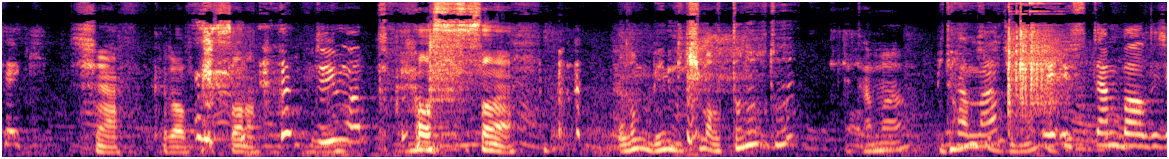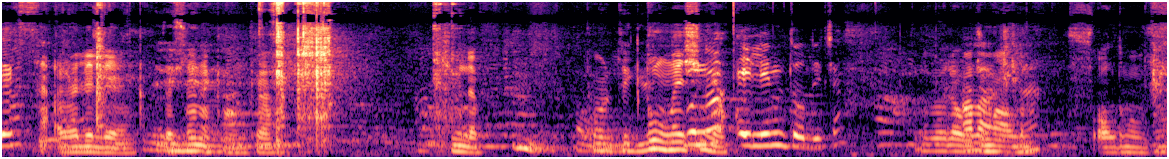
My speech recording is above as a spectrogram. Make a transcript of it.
çek. Ya kral sana. Düğüm attı. Kral sana. Oğlum benim dikim alttan oldu. E, tamam. Bir daha mı Tamam. gireceğim? Ve üstten bağlayacaksın. Ha, öyleli. Desene kanka. Şimdi Portakö. bununla işim Bunu yok. elini dolayacaksın. Bunu böyle avucuma aldım. Uf, aldım avucuma.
